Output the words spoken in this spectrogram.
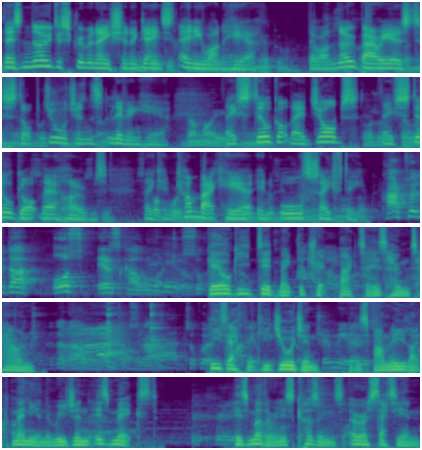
There's no discrimination against anyone here. There are no barriers to stop Georgians living here. They've still got their jobs, they've still got their homes. They can come back here in all safety. Georgi did make the trip back to his hometown. He's ethnically Georgian, but his family, like many in the region, is mixed. His mother and his cousins are Ossetian.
